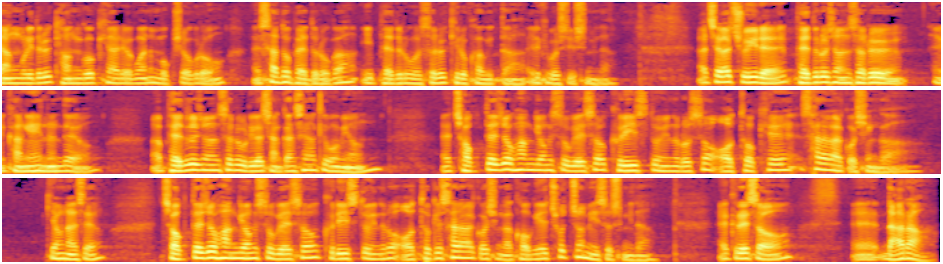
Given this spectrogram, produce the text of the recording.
양무리들을 견고케 하려고 하는 목적으로 사도 베드로가 이 베드로후서를 기록하고 있다 이렇게 볼 수 있습니다. 제가 주일에 베드로 전서를 강의했는데요. 베드로 전서를 우리가 잠깐 생각해 보면 적대적 환경 속에서 그리스도인으로서 어떻게 살아갈 것인가 기억나세요? 적대적 환경 속에서 그리스도인으로 어떻게 살아갈 것인가 거기에 초점이 있었습니다. 그래서 나라,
